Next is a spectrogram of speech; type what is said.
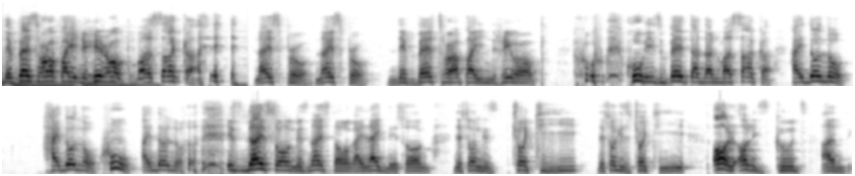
The best rapper in Europe, Masaka. nice, bro. Nice, bro. The best rapper in Europe. Who, who is better than Masaka? I don't know. I don't know. Who? I don't know. it's nice song. It's nice song. I like the song. The song is choky. The song is choky. All all is good. And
